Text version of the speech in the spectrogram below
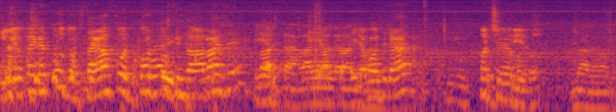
i jo pega tu, doncs t'agafo, et porto fins a la base I ja està, vale, vale, i vale. llavors ja pots ser curiós. Vale, vale.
